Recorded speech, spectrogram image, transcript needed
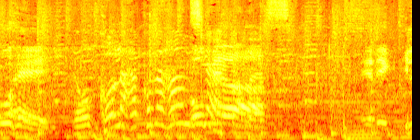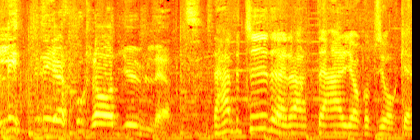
Åh hej! Ja, kolla, här kommer han släpandes. Är det glittriga chokladhjulet? Det här betyder att det är Jakobs joker.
